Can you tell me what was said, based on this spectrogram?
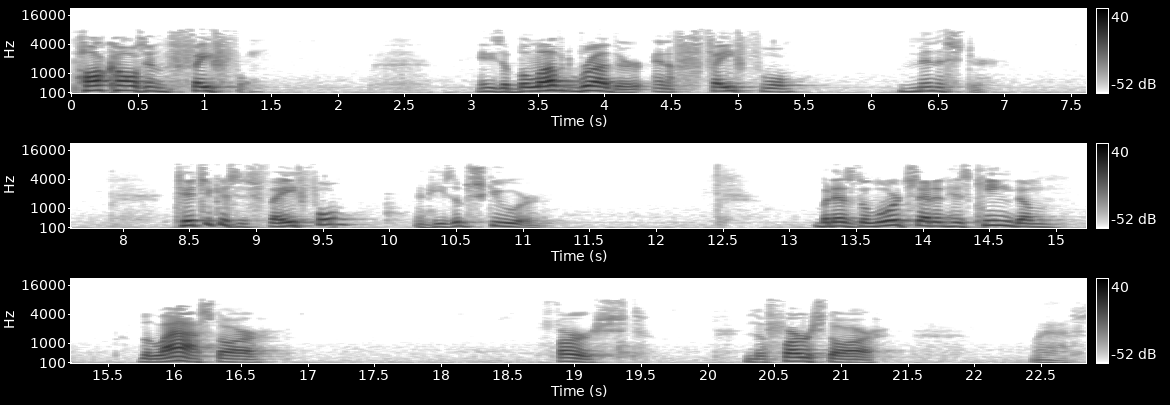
Paul calls him faithful. And he's a beloved brother and a faithful minister. Tychicus is faithful and he's obscure. But as the Lord said in his kingdom, the last are first and the first are last.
